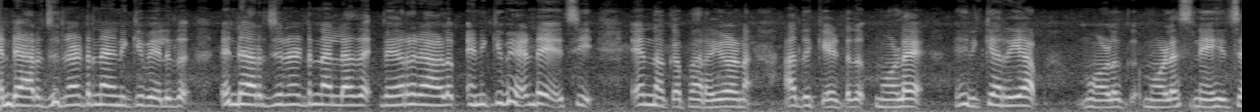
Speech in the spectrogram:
എന്റെ അർജുനേട്ടനാണ് എനിക്ക് വലുത്. എന്റെ അർജുനേട്ടനല്ലാതെ വേറൊരാളും എനിക്ക് വേണ്ട ചേച്ചി എന്നൊക്കെ പറയുവാണ്. അത് കേട്ടത് മോളെ എനിക്കറിയാം. മോൾ മോളെ സ്നേഹിച്ച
